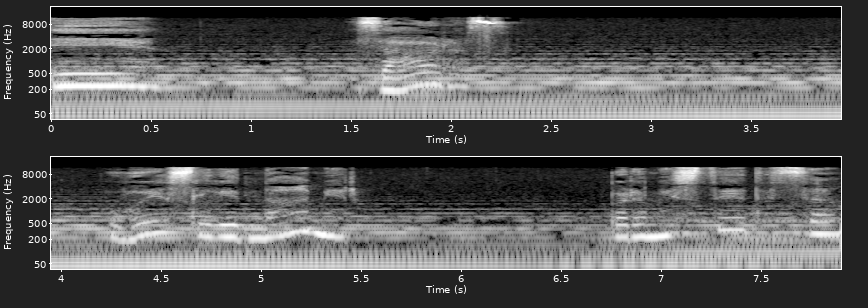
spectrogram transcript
І зараз висловіть намір переміститися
